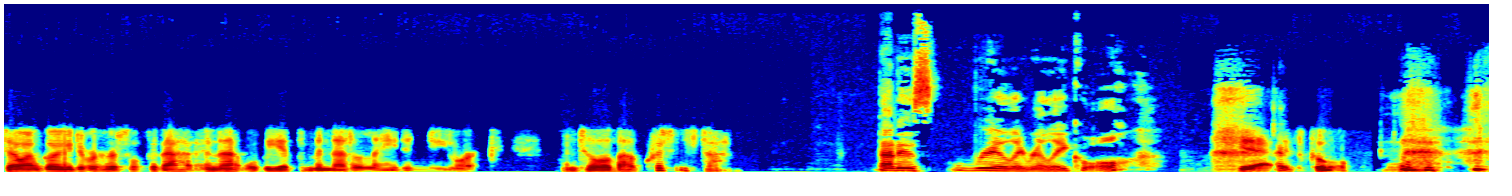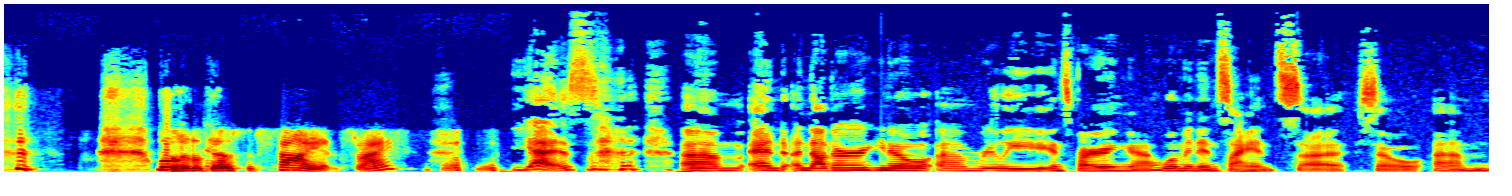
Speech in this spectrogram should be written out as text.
So I'm going into rehearsal for that, and that will be at the Minetta Lane in New York until about Christmas time. That is really, really cool. Yeah, it's cool. well, a little dose of science, right? yes. Um, and another, you know, um, really inspiring uh, woman in science. Uh, so, um,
